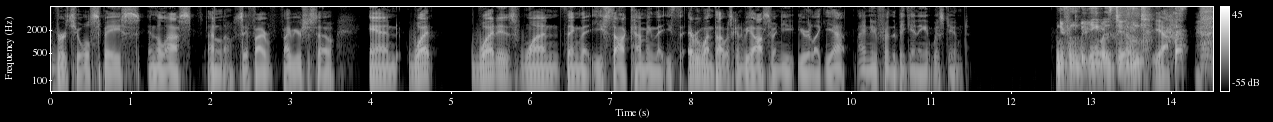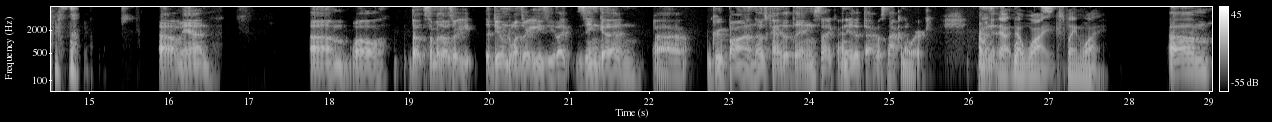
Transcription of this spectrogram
virtual space in the last I don't know, say five five years or so, and what what is one thing that you saw coming that you th- everyone thought was going to be awesome, and you you're like, yeah, I knew from the beginning it was doomed. Knew from the beginning it was doomed. Yeah. oh man, um, well, th- some of those are e- the doomed ones are easy, like Zynga and uh, Groupon and those kinds of things. Like I knew that that was not going to work. I mean, now, now why? Explain why. Um,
